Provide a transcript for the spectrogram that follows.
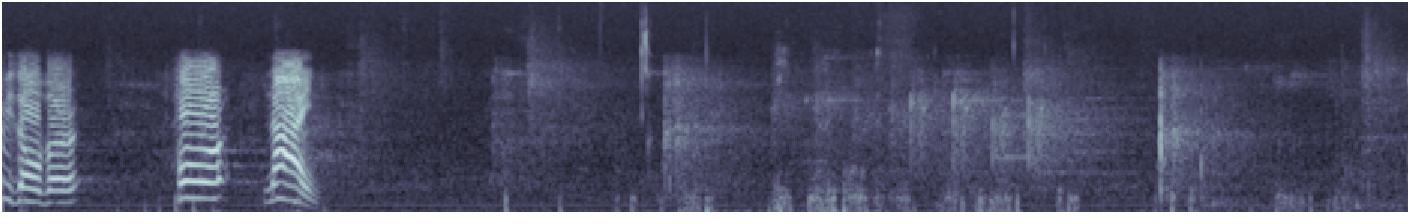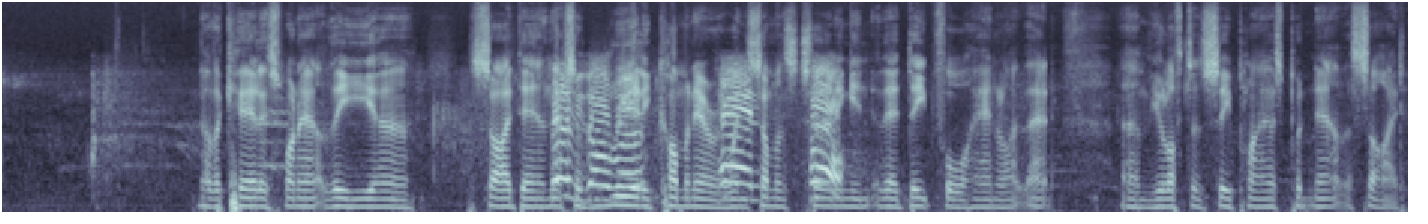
Service over. Four, nine. Another careless one out the uh, side down. That's a really common error when someone's four. turning into their deep forehand like that. Um, you'll often see players putting out the side.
